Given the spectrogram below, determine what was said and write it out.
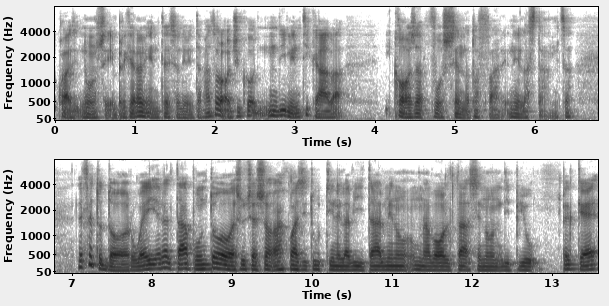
quasi non sempre chiaramente, se diventa patologico, dimenticava cosa fosse andato a fare nella stanza. L'effetto doorway in realtà appunto è successo a quasi tutti nella vita, almeno una volta se non di più. Perché?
